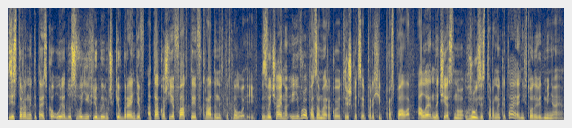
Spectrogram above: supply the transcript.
зі сторони китайського уряду своїх любимчиків брендів, а також є факти вкрадених технологій. Звичайно, і Європа з Америкою трішки цей перехід проспала, але нечесну гру зі сторони Китаю ніхто не відміняє.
